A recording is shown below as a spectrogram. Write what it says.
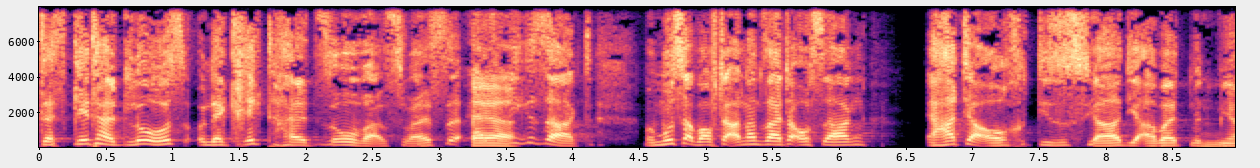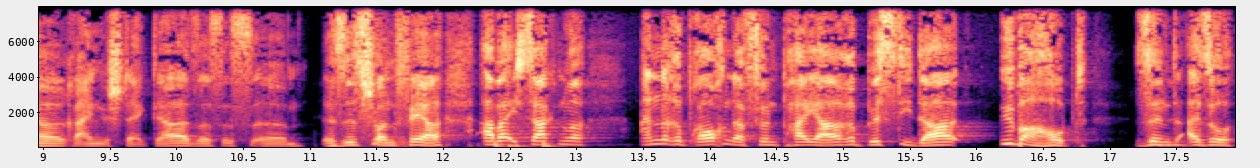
das geht halt los und er kriegt halt sowas, weißt du? Also Ja. wie gesagt, man muss aber auf der anderen Seite auch sagen, er hat ja auch dieses Jahr die Arbeit Mhm. mit mir reingesteckt, ja, also es ist, ähm, es ist schon fair. Aber ich sag nur, andere brauchen dafür ein paar Jahre, bis die da überhaupt sind. Also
